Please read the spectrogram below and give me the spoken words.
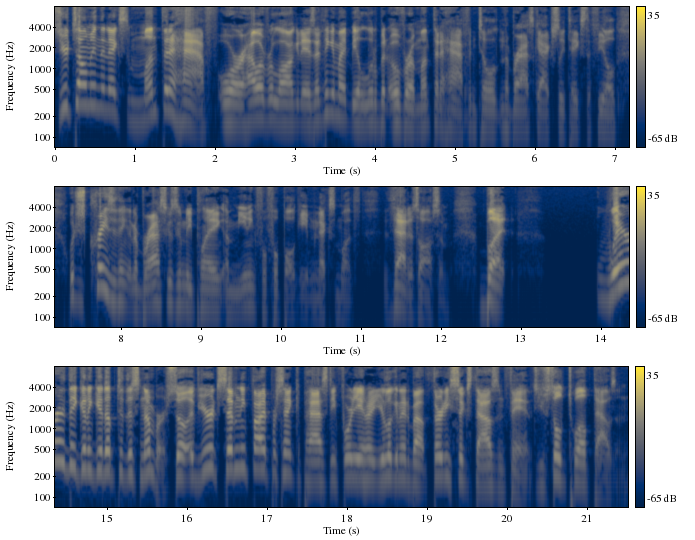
So you're telling me in the next month and a half, or however long it is, I think it might be a little bit over a month and a half until Nebraska actually takes the field, which is crazy to think that Nebraska is going to be playing a meaningful football game next month. That is awesome. But where are they going to get up to this number? So if you're at 75% capacity, 4,800, you're looking at about 36,000 fans. You sold 12,000.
